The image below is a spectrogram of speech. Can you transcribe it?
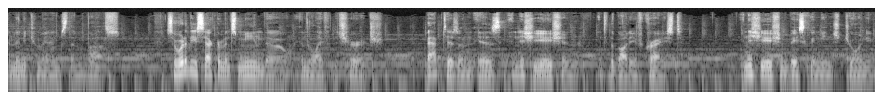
and then he commands them of us. So, what do these sacraments mean, though, in the life of the church? Baptism is initiation into the body of Christ. Initiation basically means joining.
